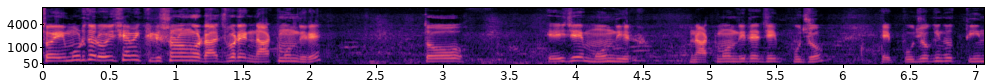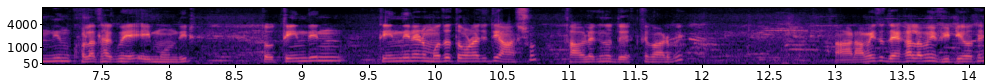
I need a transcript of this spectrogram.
তো এই মুহূর্তে রয়েছে আমি কৃষ্ণনগর রাজবাড়ির নাট মন্দিরে। তো এই যে মন্দির, নাট মন্দিরের যে পুজো, এই পুজো কিন্তু তিন দিন খোলা থাকবে এই মন্দির। তো তিন দিন, তিন দিনের মধ্যে তোমরা যদি আসো, তাহলে কিন্তু দেখতে পারবে। আর আমি তো দেখালামই ভিডিওতে।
